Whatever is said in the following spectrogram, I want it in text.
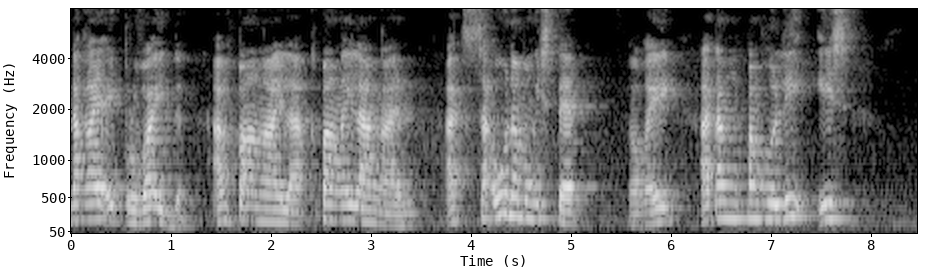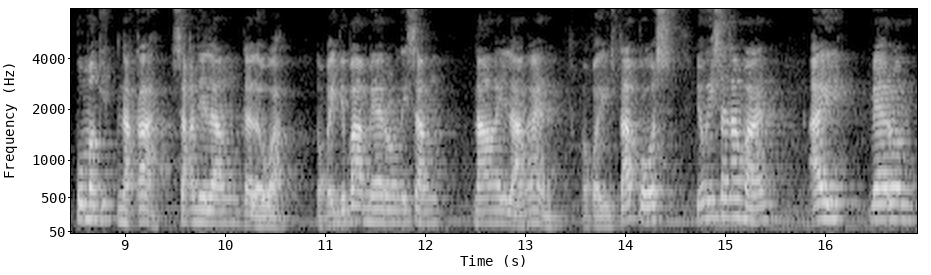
na kaya i-provide ang pangangailangan, at sa una mong step, okay? At ang panghuli is pumagitna ka sa kanilang dalawa. Okay, 'di ba? Meron isang nangangailangan. Okay? Tapos, yung isa naman ay meron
